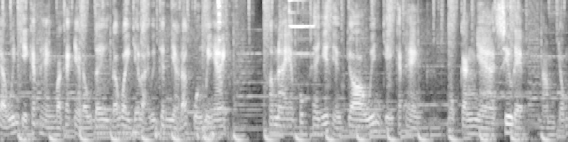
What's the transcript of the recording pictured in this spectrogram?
chào quý anh chị khách hàng và các nhà đầu tư đã quay trở lại với kênh nhà đất quận 12 Hôm nay em Phúc sẽ giới thiệu cho quý anh chị khách hàng một căn nhà siêu đẹp nằm trong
